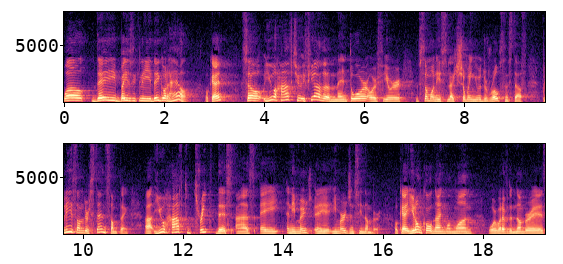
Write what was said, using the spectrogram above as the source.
well, they basically, they go to hell, okay? So you have to, if you have a mentor or if you're, if someone is like showing you the ropes and stuff, please understand something. Uh, you have to treat this as a, an emerg a emergency number, okay? You don't call 911 or whatever the number is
